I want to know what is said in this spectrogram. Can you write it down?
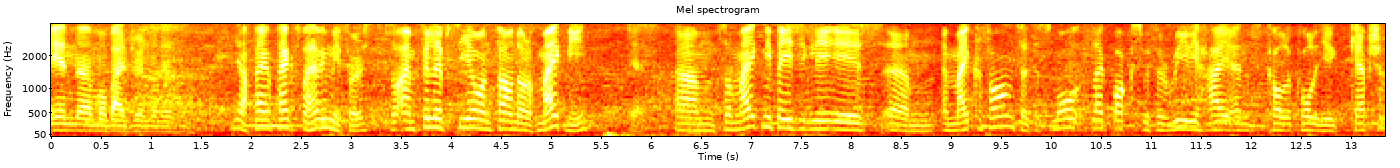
in uh, mobile journalism. Yeah, th- thanks for having me first. So I'm Philip, CEO and founder of Mikme. Yeah. Um, so Mikme basically is um, a microphone. So it's a small black box with a really high-end quality capture.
